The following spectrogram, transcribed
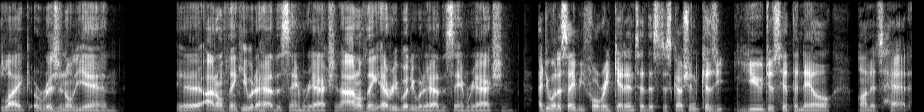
like original Yen, eh, I don't think he would have had the same reaction. I don't think everybody would have had the same reaction. I do want to say before we get into this discussion, because you just hit the nail on its head.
